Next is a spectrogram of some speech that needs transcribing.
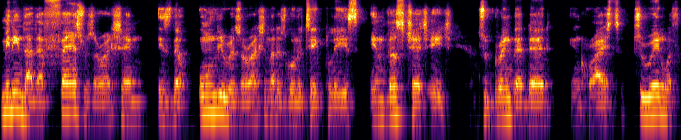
meaning that the first resurrection is the only resurrection that is going to take place in this church age to bring the dead in Christ to reign with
